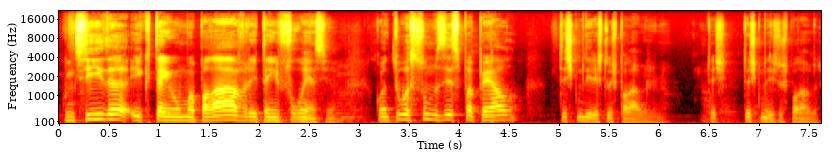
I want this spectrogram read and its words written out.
conhecida e que tem uma palavra e tem influência. Quando tu assumes esse papel, tens que medir as tuas palavras, meu. Tens, tens que medir as tuas palavras.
